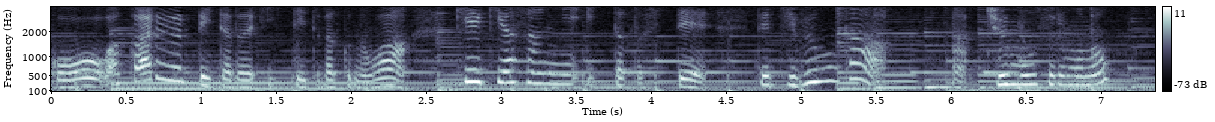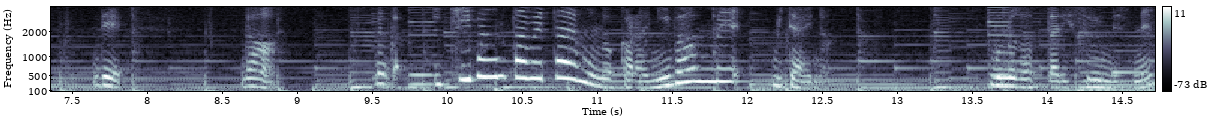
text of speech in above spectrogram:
構「分かる」って言っていただくのはケーキ屋さんに行ったとしてで自分があ注文するものでがなんか一番食べたいものから2番目みたいなものだったりするんですね。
